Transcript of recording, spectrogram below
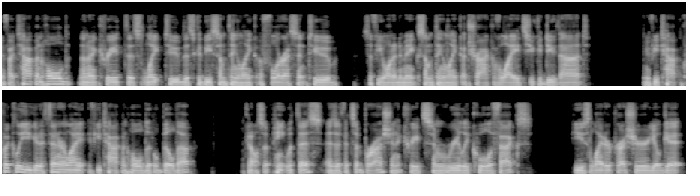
If I tap and hold, then I create this light tube. This could be something like a fluorescent tube. So if you wanted to make something like a track of lights, you could do that. If you tap quickly, you get a thinner light. If you tap and hold, it'll build up. You can also paint with this as if it's a brush and it creates some really cool effects. If you use lighter pressure, you'll get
